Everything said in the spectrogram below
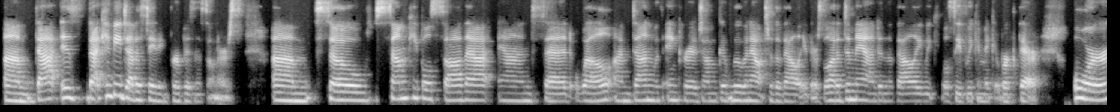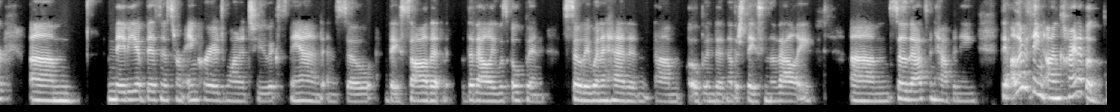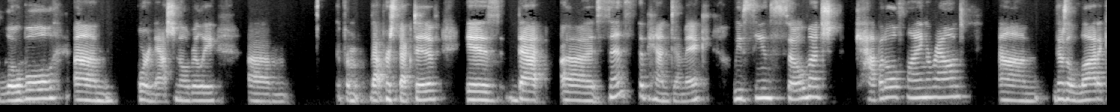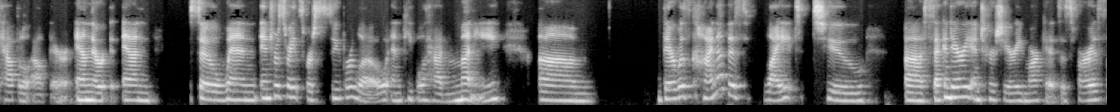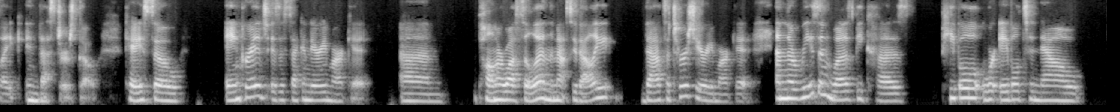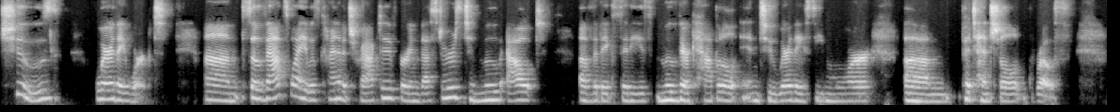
Um, that is that can be devastating for business owners. Um, so some people saw that and said well i'm done with anchorage. I'm moving out to the valley. There's a lot of demand in the valley. We, will see if we can make it work there. Or um, maybe a business from anchorage wanted to expand and so they saw that the valley was open so they went ahead and um, opened another space in the valley um, so that's been happening. The other thing on kind of a global um, or national, really, um, from that perspective, is that uh, since the pandemic, we've seen so much capital flying around. Um, there's a lot of capital out there, and there and so when interest rates were super low and people had money, um, there was kind of this flight to uh, secondary and tertiary markets as far as like investors go. Okay, so Anchorage is a secondary market. Um, Palmer Wasilla in the Mat-Su Valley, that's a tertiary market. And the reason was because people were able to now choose where they worked. Um, so that's why it was kind of attractive for investors to move out of the big cities, move their capital into where they see more um, potential growth.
